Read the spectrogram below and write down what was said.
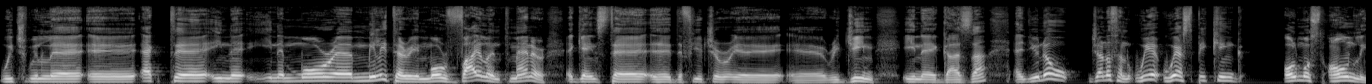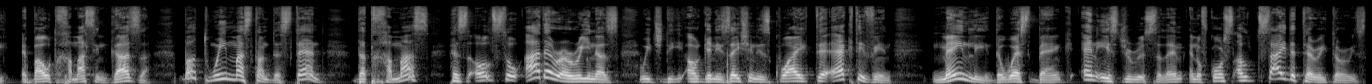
which will uh, uh, act uh, in a, in a more military and more violent manner against the future regime in Gaza. And you know, Jonathan, we're, we're speaking almost only about Hamas in Gaza. But we must understand that Hamas has also other arenas which the organization is quite active in mainly the West Bank and East Jerusalem, and of course outside the territories.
